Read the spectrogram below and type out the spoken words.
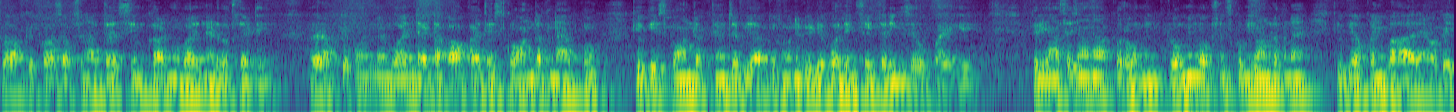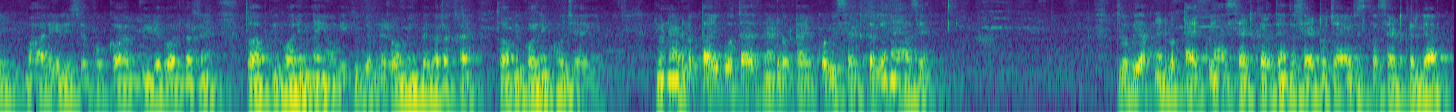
तो आपके पास ऑप्शन आता है SIM card mobile network setting अगर आपके फ़ोन में मोबाइल डाटा ऑफ़ है तो इसको ऑन रखना है आपको, क्योंकि इसको ऑन रखते हैं, जब भी आपके फ़ोन में वीडियो कॉलिंग सही तरीके से हो पाएगी। फिर यहाँ से जाना है आपको रोमिंग रोमिंग ऑप्शन को भी ऑन रखना है, क्योंकि आप कहीं बाहर हैं और कहीं बाहर एरिया से कॉल वीडियो कॉल कर रहे हैं तो आपकी कॉलिंग नहीं होगी। क्योंकि आपने रोमिंग पे कर रखा है तो आपकी कॉलिंग हो जाएगी। जो नेटवर्क टाइप होता है तो नेटवर्क टाइप को भी सेट कर लेना यहाँ से। जो भी आप नेटवर्क टाइप को यहाँ से सेट करते हैं तो सेट हो जाएगा, जिसका सेट करके आप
